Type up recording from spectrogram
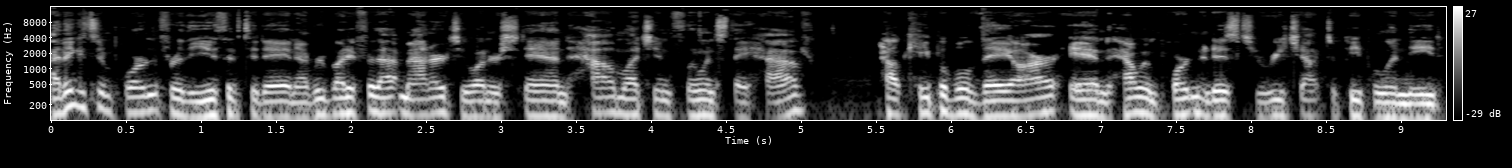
I think it's important for the youth of today and everybody for that matter to understand how much influence they have, how capable they are, and how important it is to reach out to people in need.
